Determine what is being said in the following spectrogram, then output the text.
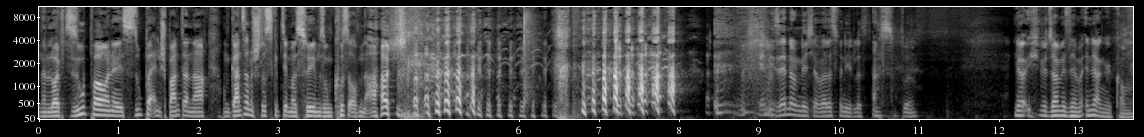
dann läuft super und er ist super entspannt danach und ganz am Schluss gibt der Masseur ihm so einen Kuss auf den Arsch. Ich kenne die Sendung nicht, aber das finde ich lustig. Ach, super. ja, ich würde sagen, wir sind am Ende angekommen.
